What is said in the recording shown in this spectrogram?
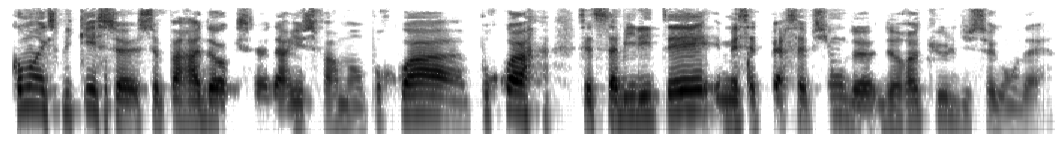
Comment expliquer ce, paradoxe, Darius Farman? Pourquoi, cette stabilité, mais cette perception de recul du secondaire?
